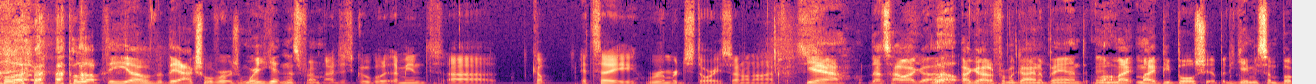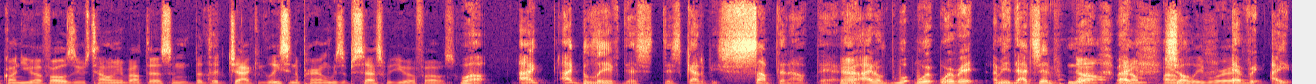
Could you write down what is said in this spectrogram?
pull up, pull up the uh, the actual version. Where are you getting this from? I just googled it. I mean, uh, coup- it's a rumored story, so I don't know if it's. Yeah, that's how I got Well- it. I got it from a guy in a band. It Well- might might be bullshit, but he gave me some book on UFOs. And he was telling me about this, and but that Jackie Gleason apparently was obsessed with UFOs. Well, I I believe this. There's got to be something out there. Yeah. I don't. We're, we're it. I mean, that's it. No, We're- I right? don't- I don't So believe we're it. Every I,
